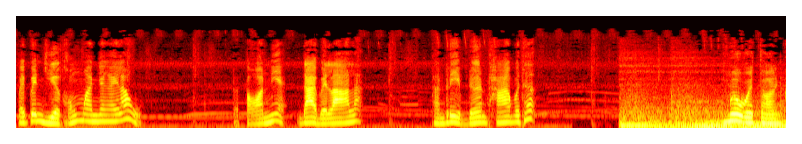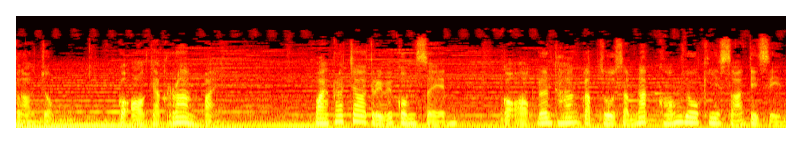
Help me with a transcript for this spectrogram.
ไปเป็นเหยื่อของมันยังไงเล่า แต่ตอนเนี้ยได้เวลาละ ท่านรีบเดินทางไปเถอะ เมื่อเวตาลกล่าวจบ ก็ออกจากร่างไป ฝ่ายพระเจ้าตรีวิกรมเสนก็ออกเดินทางกลับสู่สำนักของโยคีสารติสิน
